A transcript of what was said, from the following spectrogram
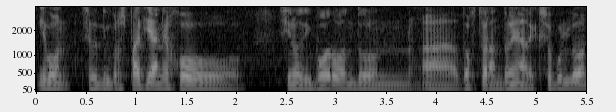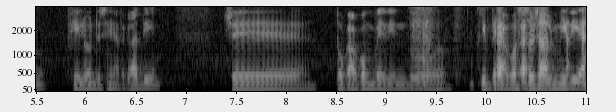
Λοιπόν, σε αυτή την προσπάθεια έχω συνοδοιπόρο τον Δ. Αντώνη Αλεξόπουλο, φίλον του συνεργάτη, και το κακό παιδί του Κυπριακός social media.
